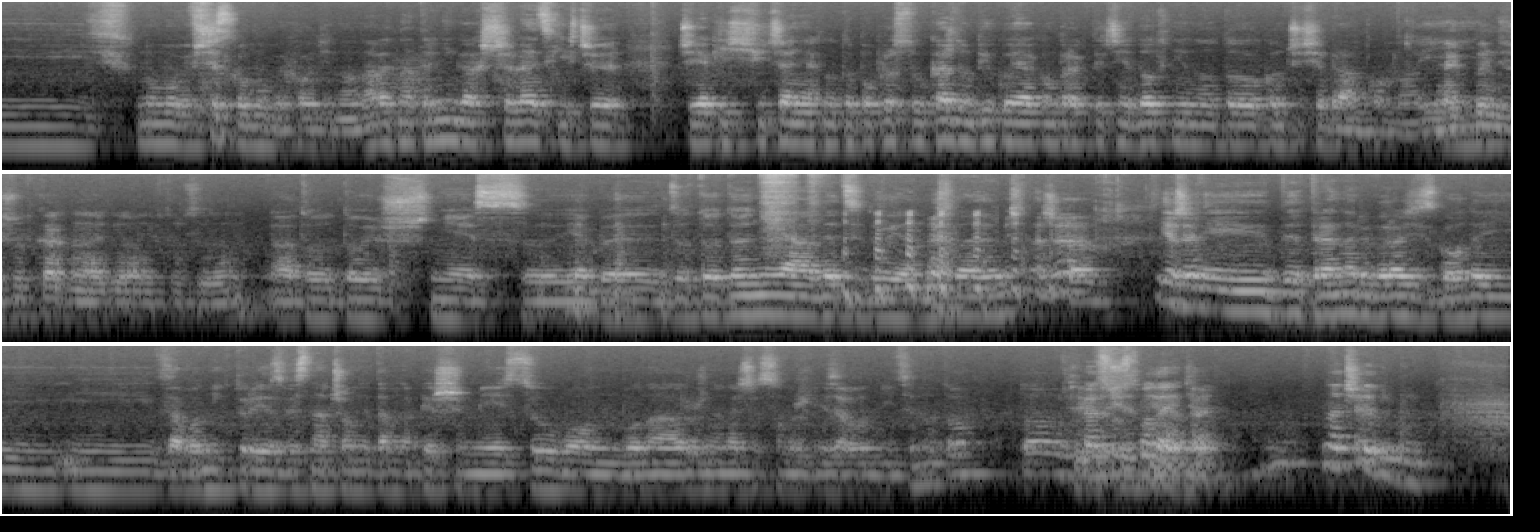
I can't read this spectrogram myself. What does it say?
no mówię, wszystko mu wychodzi. No, nawet na treningach strzeleckich czy, czy jakichś ćwiczeniach, no to po prostu każdą piłkę jaką praktycznie dotknie, no to kończy się bramką. No, i, Jak będzie rzut karny na Jagiellonii w tym sezonie? a to, to już nie jest jakby, to, to, to nie ja decyduję. Myślę, myślę, że jeżeli trener wyrazi zgodę i, i zawodnik, który jest wyznaczony tam na pierwszym miejscu, bo, on, bo na różne mecze są różni zawodnicy, no to, to Czyli zmienia, podejdzie. tak? Znaczy,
